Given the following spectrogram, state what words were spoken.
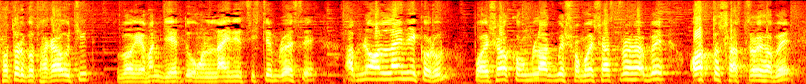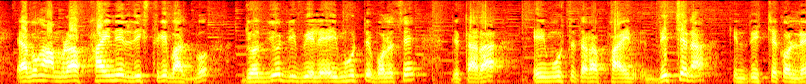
সতর্ক থাকা উচিত। এবং এখন যেহেতু অনলাইনের সিস্টেম রয়েছে আপনি অনলাইনে করুন। পয়সাও কম লাগবে সময় সাশ্রয় হবে অর্থ সাশ্রয় হবে এবং আমরা ফাইনের রিস্ক থেকে বাঁচবো। যদিও ডিবিএল এই মুহূর্তে বলেছে যে তারা এই মুহূর্তে তারা ফাইন দিচ্ছে না কিন্তু ইচ্ছে করলে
